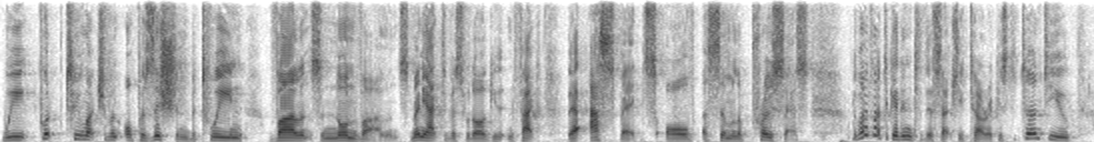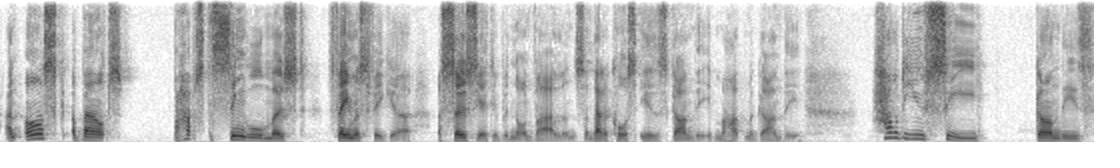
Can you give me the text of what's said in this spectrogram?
we put too much of an opposition between violence and non-violence. Many activists would argue that, in fact, they're aspects of a similar process. The way I'd like to get into this, actually, Tariq, is to turn to you and ask about perhaps the single most famous figure associated with non-violence, and that, of course, is Gandhi, Mahatma Gandhi. How do you see Gandhi's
